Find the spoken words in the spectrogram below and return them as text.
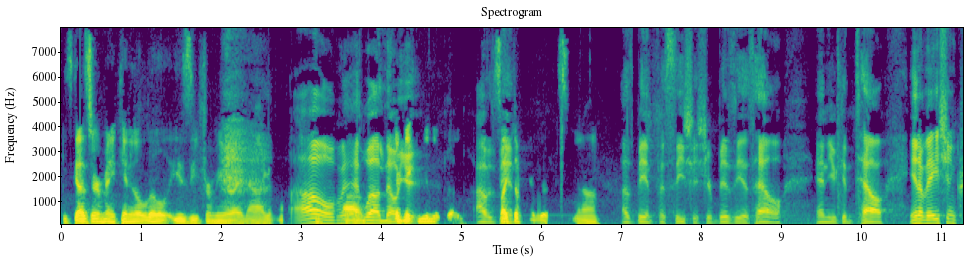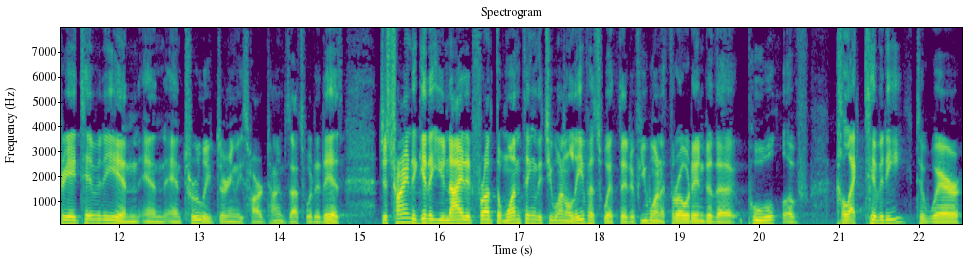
these guys are making it a little easy for me right now. You know? Oh man! Um, well, no, you, I was being, like the pirates, you know. I was being facetious. You're busy as hell, and you can tell innovation, creativity, and and and truly during these hard times, that's what it is. Just trying to get a united front. The one thing that you want to leave us with, that if you want to throw it into the pool of collectivity to where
